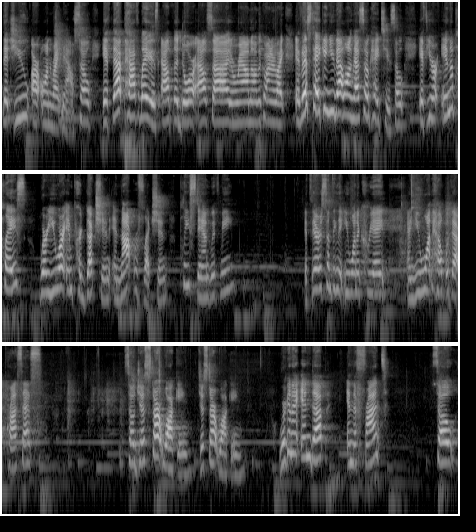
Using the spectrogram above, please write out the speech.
that you are on right now. So if that pathway is out the door, outside, around on the corner, like if it's taking you that long, that's okay too. So if you're in a place where you are in production and not reflection, please stand with me. If there is something that you want to create and you want help with that process, so just start walking. Just start walking. We're going to end up in the front. So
